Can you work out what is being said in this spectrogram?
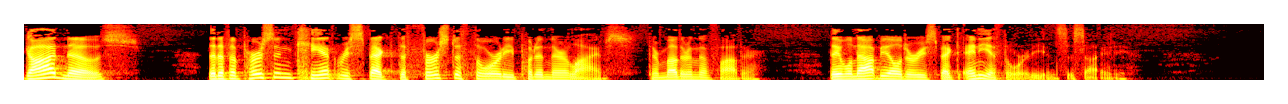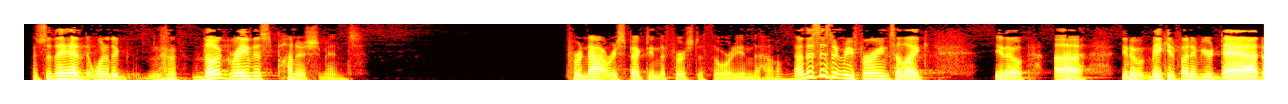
God knows that if a person can't respect the first authority put in their lives, their mother and their father, they will not be able to respect any authority in society. And so they had one of the, the gravest punishment for not respecting the first authority in the home. Now, this isn't referring to like, you know, uh, you know, making fun of your dad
